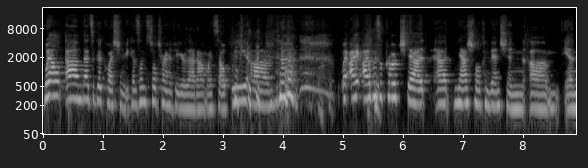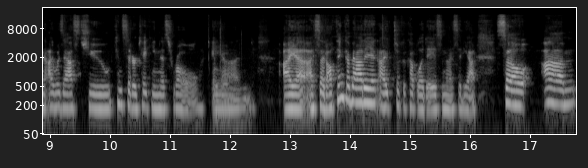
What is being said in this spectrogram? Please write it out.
Well, um, that's a good question because I'm still trying to figure that out myself. We, um, I, I, was approached at at national convention, um, and I was asked to consider taking this role, okay. and I uh, I said I'll think about it. I took a couple of days, and I said yeah. So um,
